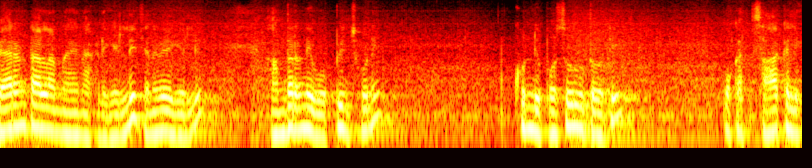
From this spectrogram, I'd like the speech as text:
పేరెంట్ వాళ్ళన్న ఆయన అక్కడికి వెళ్ళి చెనవేగి వెళ్ళి అందరినీ ఒప్పించుకొని కొన్ని పశువులతోటి ఒక చాకలి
